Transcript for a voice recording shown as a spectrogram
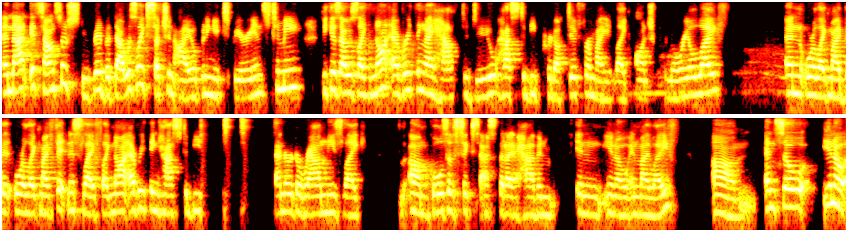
And that it sounds so stupid, but that was like such an eye-opening experience to me because I was like, not everything I have to do has to be productive for my like entrepreneurial life and or like my bit or like my fitness life. Like not everything has to be centered around these like um, goals of success that I have in in you know in my life. Um, and so you know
